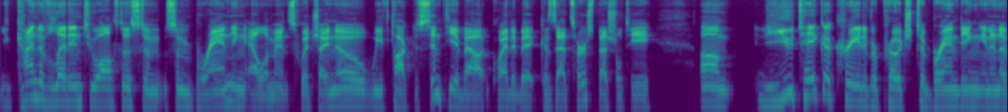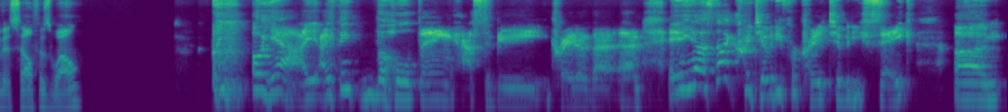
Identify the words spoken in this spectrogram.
you kind of led into also some some branding elements, which I know we've talked to Cynthia about quite a bit because that's her specialty. Um, do you take a creative approach to branding in and of itself as well? Oh yeah, I, I think the whole thing has to be creative, uh, and, and you know it's not creativity for creativity's sake. Um,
